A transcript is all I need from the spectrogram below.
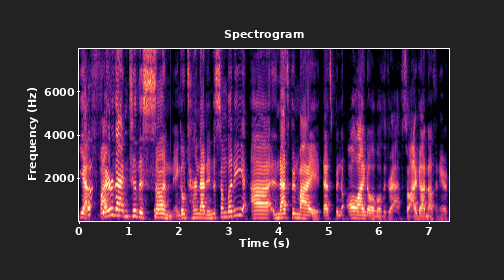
Yeah, fire that into the sun and go turn that into somebody. Uh, and that's been my, that's been all I know about the draft. So I got nothing here.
